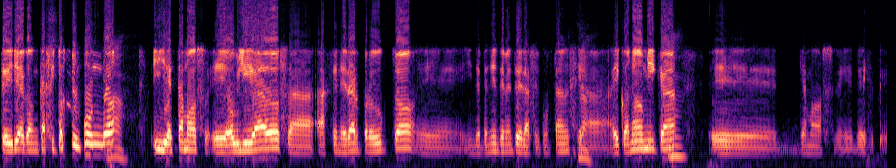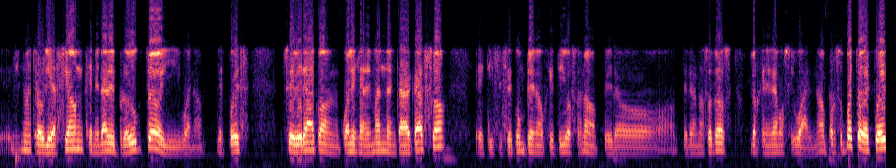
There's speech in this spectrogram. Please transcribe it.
te diría, con casi todo el mundo. Ah y estamos eh, obligados a, generar producto eh, independientemente de la circunstancia económica. Mm. Eh, digamos, es nuestra obligación generar el producto y bueno, después se verá con cuál es la demanda en cada caso y si se cumplen objetivos o no, pero, pero nosotros lo generamos igual, ¿no? Por supuesto después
